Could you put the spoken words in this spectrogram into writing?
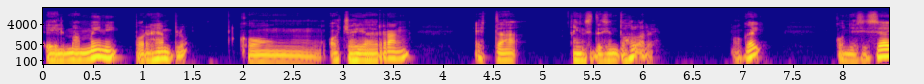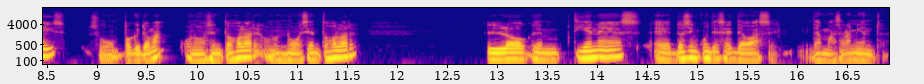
el Mac Mini, por ejemplo, con 8 GB de RAM, está en 700 dólares. ¿Ok? Con 16, subo un poquito más, unos 200 dólares, unos 900 dólares. Lo que tiene es 256 eh, de base de almacenamiento.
